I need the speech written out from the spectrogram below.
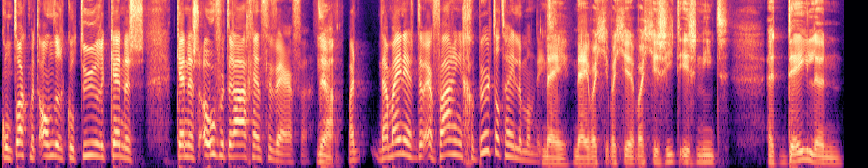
contact met andere culturen kennis, kennis overdragen en verwerven. Ja. Maar naar mijn ervaring gebeurt dat helemaal niet. Nee, nee wat, je, wat, je, wat je ziet is niet het delen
